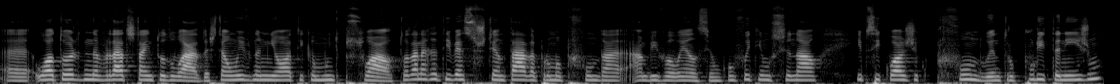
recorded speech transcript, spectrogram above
Uh, o autor, na verdade, está em todo lado. Este é um livro, na minha ótica, muito pessoal. Toda a narrativa é sustentada por uma profunda ambivalência, um conflito emocional e psicológico profundo entre o puritanismo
